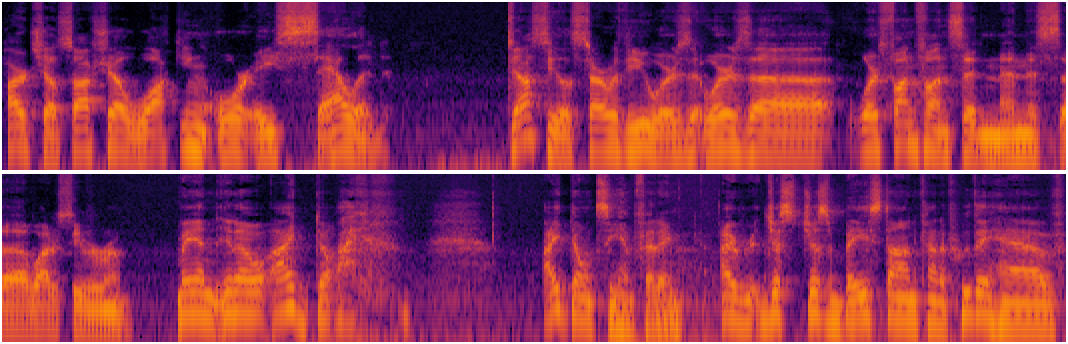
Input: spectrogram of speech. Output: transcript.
Hard shell, soft shell, walking, or a salad? Dusty, let's start with you. Where's where's uh where's Fun Fun sitting in this uh, wide receiver room? Man, you know I don't. I... I don't see him fitting. I just just based on kind of who they have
